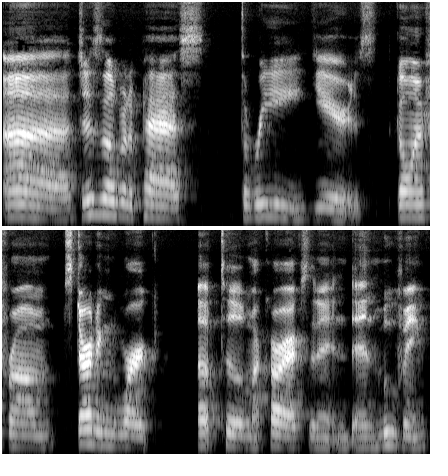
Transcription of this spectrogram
uh, just over the past three years, going from starting work up till my car accident and then moving,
